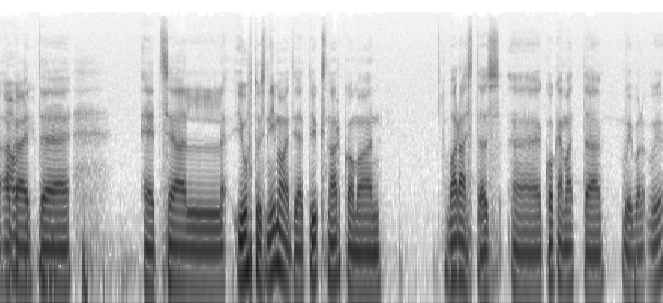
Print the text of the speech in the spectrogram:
ah,, aga okay. et, äh, et seal juhtus niimoodi, et üks narkomaan varastas äh, kogemata võib-olla või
